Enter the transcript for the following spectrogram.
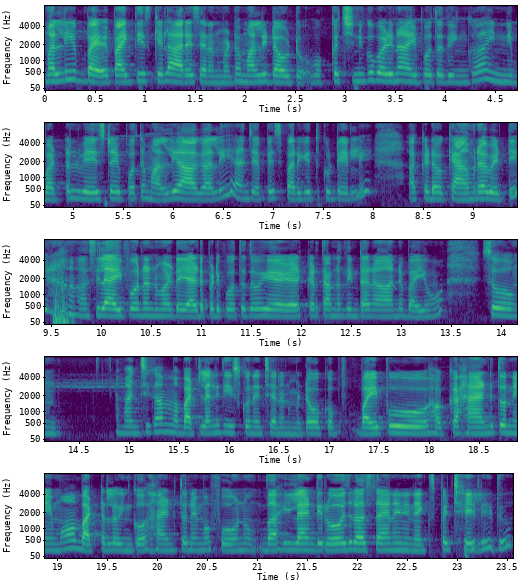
మళ్ళీ పై పైకి తీసుకెళ్ళి ఆరేసాను మళ్ళీ డౌట్ ఒక్క చినుకు పడినా అయిపోతుంది ఇంకా. ఇన్ని బట్టలు వేస్ట్ అయిపోతే మళ్ళీ ఆగాలి అని చెప్పేసి పరిగెత్తుకుంటూ వెళ్ళి అక్కడ కెమెరా పెట్టి అసలు ఐఫోన్ అనమాట ఎడ పడిపోతుందో ఎక్కడ తను తింటానో అని భయం. సో మంచిగా మా బట్టలన్నీ తీసుకొని వచ్చాను అనమాట ఒక వైపు ఒక హ్యాండ్తోనేమో బట్టలు ఇంకో హ్యాండ్తోనేమో ఫోను. బా ఇలాంటి రోజులు వస్తాయని నేను ఎక్స్పెక్ట్ చేయలేదు.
